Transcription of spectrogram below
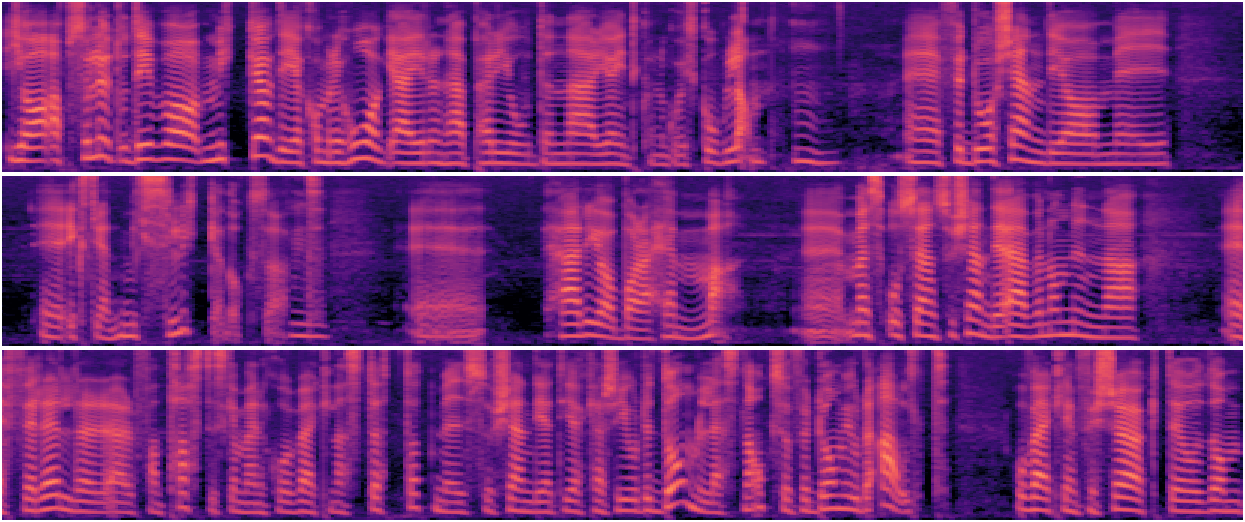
Ja, absolut. Och det var mycket av det jag kommer ihåg är ju den här perioden när jag inte kunde gå i skolan. Mm. Eh, för då kände jag mig eh, extremt misslyckad också. Att, mm. eh, här är jag bara hemma. Eh, men, och sen så kände jag, även om mina eh, föräldrar är fantastiska människor och verkligen har stöttat mig, så kände jag att jag kanske gjorde dem ledsna också, för de gjorde allt. Och verkligen försökte och de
